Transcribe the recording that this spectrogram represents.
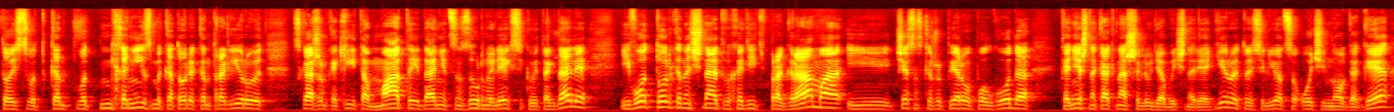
то есть вот, кон, вот механизмы, которые контролируют, скажем, какие-то маты, да, нецензурную лексику и так далее. И вот только начинает выходить программа, и, честно скажу, первые полгода Конечно, как наши люди обычно реагируют, то есть льется очень много Г,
